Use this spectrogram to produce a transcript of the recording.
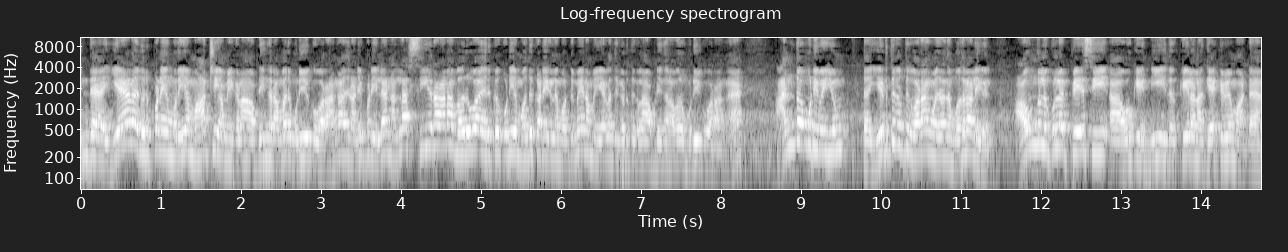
இந்த ஏல விற்பனை முறையை மாற்றி அமைக்கலாம் அப்படிங்கிற மாதிரி முடிவுக்கு வராங்க. அதன் அடிப்படையில நல்லா சீரான வருவாய் இருக்கக்கூடிய மதுக்கடைகளை மட்டுமே நம்ம ஏலத்துக்கு எடுத்துக்கலாம் அப்படிங்கிற மாதிரி முடிவுக்கு வராங்க. அந்த முடிவையும் எடுத்துக்கிறதுக்கு வராங்க அந்த முதலாளிகள். அவங்களுக்குள்ள பேசி ஓகே நீ இதை கீழே நான் கேட்கவே மாட்டேன்.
